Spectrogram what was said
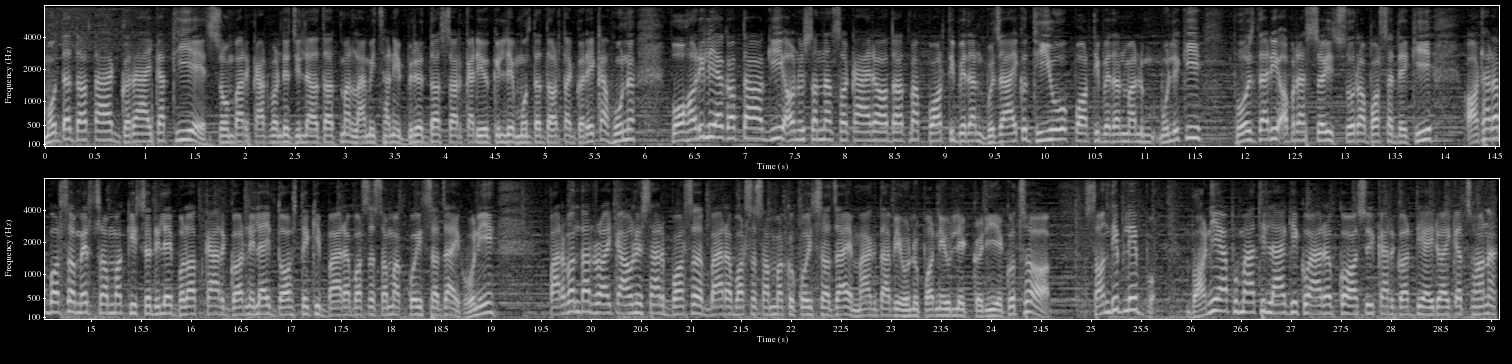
मुद्दा दर्ता गराएका थिए। सोमबार काठमाडौँ जिल्ला अदालतमा लामिछाने विरुद्ध सरकारी वकिलले मुद्दा दर्ता गरेका हुन्। प्रहरीले एक हप्ता अघि अनुसन्धान सकाएर अदालतमा प्रतिवेदन बुझाएको थियो। प्रतिवेदनमा मुलुकी फौजदारी अपराध सहित सोह्र वर्षदेखि अठार वर्ष उमेरसम्म किशोरीलाई बलात्कार गर्नेलाई दसदेखि बाह्र वर्षसम्म कोही सजाय हुने प्रावधान रहेका अनुसार वर्ष बाह्र वर्षसम्मको कोही सजाय मागदाबी हुनुपर्ने उल्लेख गरिएको छ। सन्दीपले भनी आफूमाथि लागेको आरोपको अस्वीकार गर्दै आइरहेका छन्।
